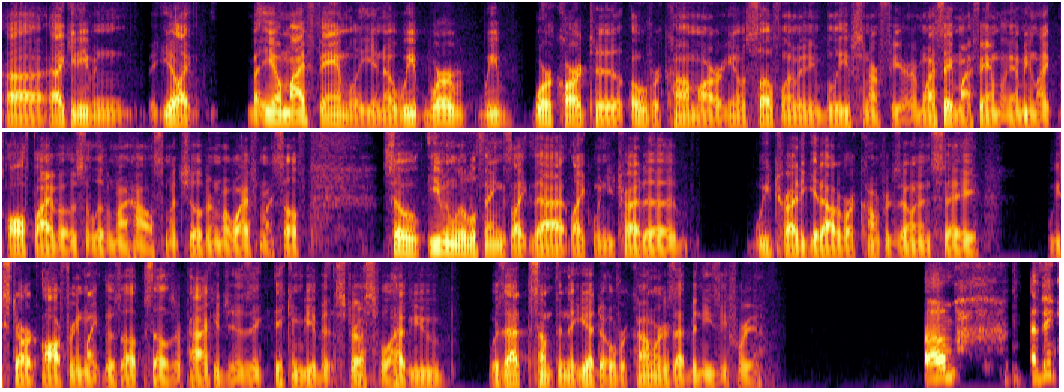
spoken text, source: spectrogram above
uh, I could even you know like but you know, my family, you know, we we're we work hard to overcome our you know self-limiting beliefs and our fear. And when I say my family, I mean like all five of us that live in my house, my children, my wife, and myself. So even little things like that, like when you try to, we try to get out of our comfort zone and say, we start offering like those upsells or packages, it, it can be a bit stressful. Have you, was that something that you had to overcome or has that been easy for you? Um, I think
